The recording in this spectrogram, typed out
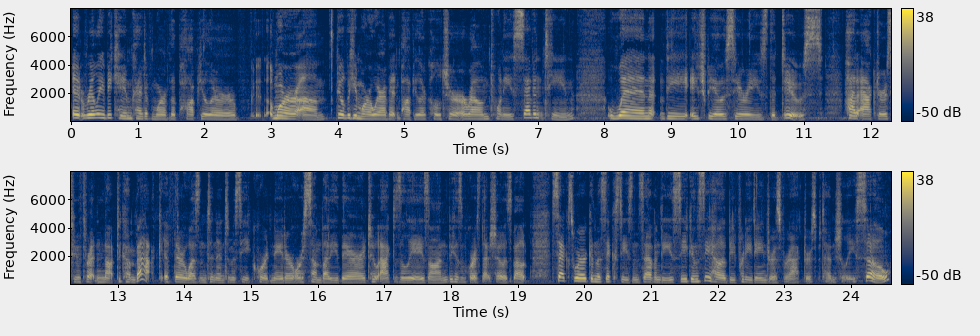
It really became kind of more of the popular, more, um, people became more aware of it in popular culture around 2017 when the HBO series The Deuce had actors who threatened not to come back if there wasn't an intimacy coordinator or somebody there to act as a liaison, because of course that show is about sex work in the 60s and 70s, so you can see how it'd be pretty dangerous for actors potentially. So,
